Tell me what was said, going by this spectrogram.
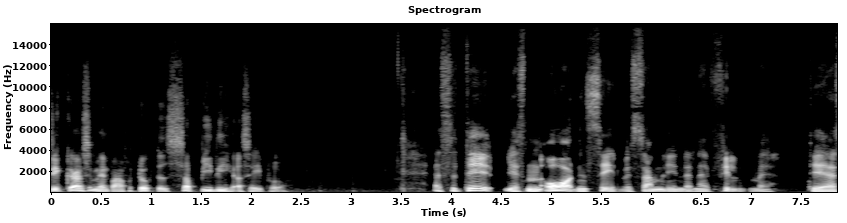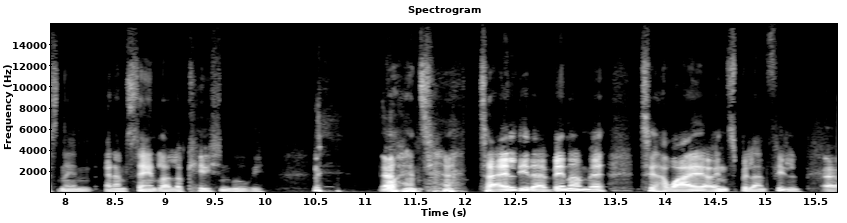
det gør simpelthen bare produktet så billigt at se på. Altså det, jeg sådan overordnet set vil sammenligne den her film med, det er sådan en Adam Sandler location movie. ja. Hvor han tager, tager alle de der venner med til Hawaii og indspiller en film. Ja.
